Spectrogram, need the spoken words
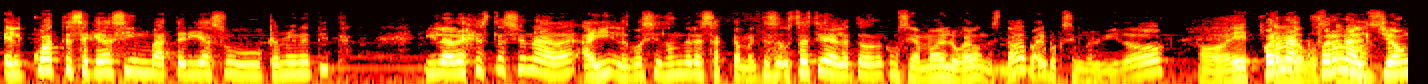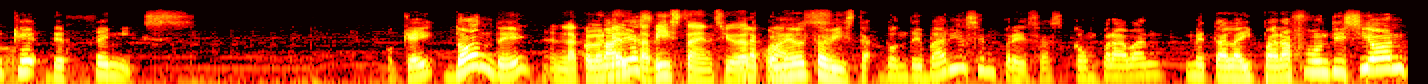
el cuate se queda sin batería su camionetita y la deja estacionada. Ahí les voy a decir dónde era exactamente. Ustedes tienen el dato de dónde, cómo se llamaba el lugar donde estaba, Ahí, porque se me olvidó. Ahorita Fueron, a- fueron al yonque de Fénix. ¿Ok? Donde En la colonia varias- Altavista, en Ciudad en la colonia Juárez. Altavista, donde varias empresas compraban metal ahí para fundición,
